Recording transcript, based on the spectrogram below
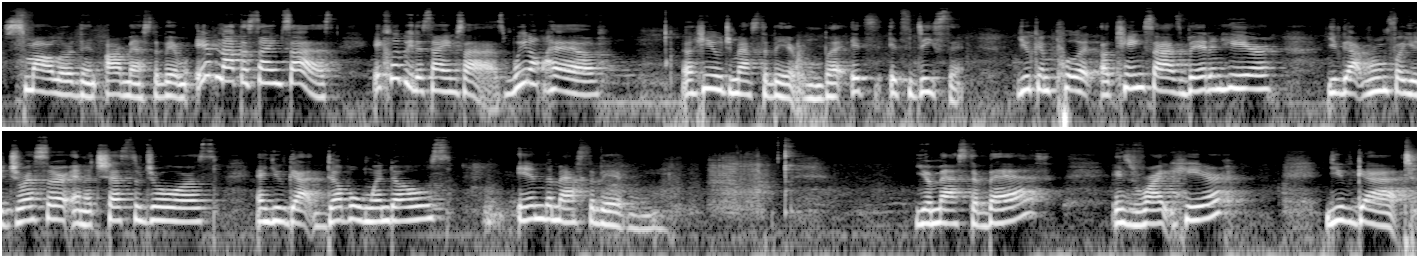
smaller than our master bedroom. If not the same size, it could be the same size. We don't have a huge master bedroom, but it's it's decent. You can put a king size bed in here. You've got room for your dresser and a chest of drawers, and you've got double windows in the master bedroom. Your master bath is right here. You've got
